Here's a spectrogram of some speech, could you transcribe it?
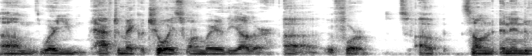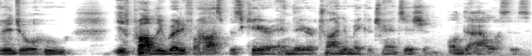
um, where you have to make a choice one way or the other uh, for uh, some an individual who is probably ready for hospice care and they are trying to make a transition on dialysis.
